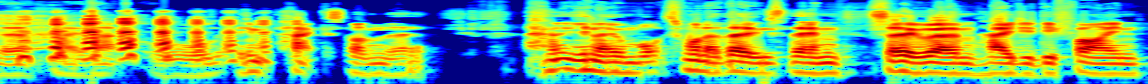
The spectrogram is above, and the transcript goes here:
uh, how that all impacts on the you know what's one of those then. So um, how do you define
